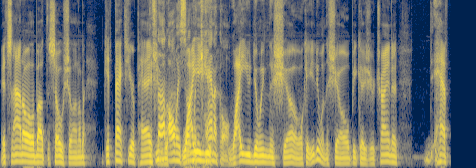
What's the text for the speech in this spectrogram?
it's not all about the social and about. Get back to your passion. It's not always so are you- mechanical. why are you doing the show? Okay, you're doing the show because you're trying to have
